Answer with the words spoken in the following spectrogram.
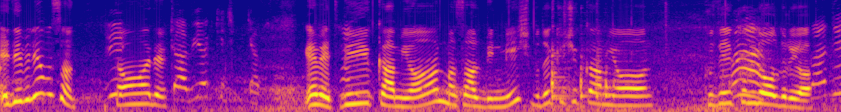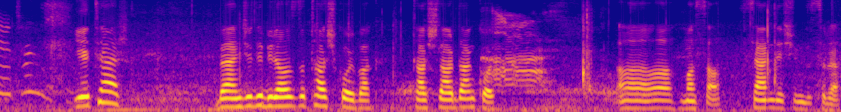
Edebiliyor musun? Tamam hadi. Kamyon küçük yaptı. Evet büyük kamyon masal binmiş. Bu da küçük kamyon. Kuzey kum dolduruyor. Bence yeter mi? Yeter. Bence de biraz da taş koy bak. Taşlardan koy. Aa masal. Sen de şimdi sıra.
